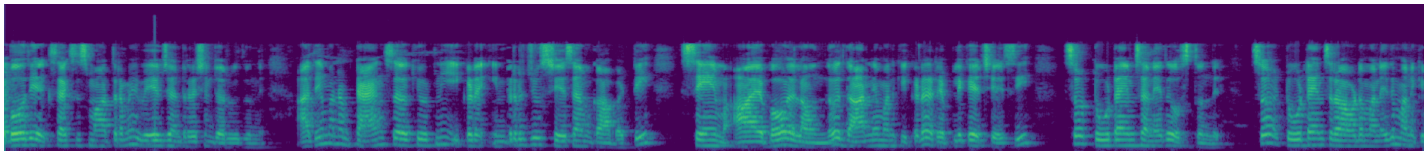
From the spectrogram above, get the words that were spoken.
above the X axis మాత్రమే వేవ్ జనరేషన్ జరుగుతుంది. అదే మనం ట్యాంక్ సర్క్యూట్ని ఇక్కడ ఇంట్రడ్యూస్ చేసాం కాబట్టి సేమ్ ఆ అబౌవ్ ఎలా ఉందో దాన్ని మనకి ఇక్కడ రెప్లికేట్ చేసి సో టూ టైమ్స్ అనేది వస్తుంది. సో టూ టైమ్స్ రావడం అనేది మనకి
